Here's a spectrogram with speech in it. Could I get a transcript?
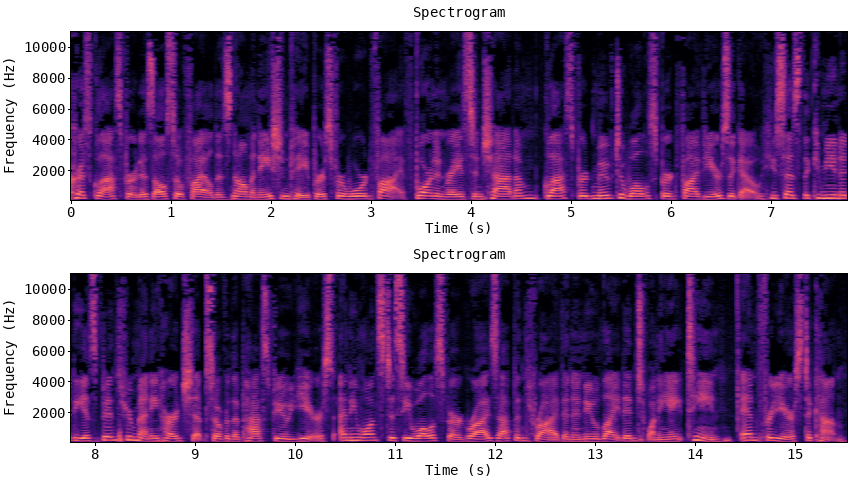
Chris Glassford has also filed his nomination papers for Ward 5. Born and raised in Chatham, Glassford moved to Wallaceburg five years ago. He says the community has been through many hardships over the past few years, and he wants to see Wallaceburg rise up and thrive in a new light in 2018 and for years to come.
